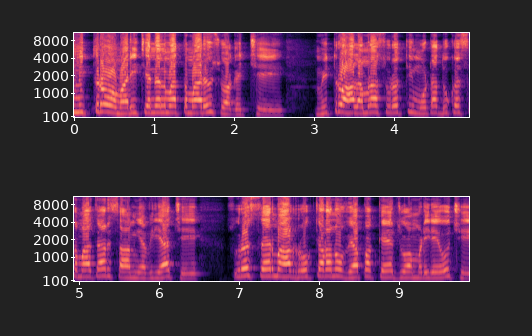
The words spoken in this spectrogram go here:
મિત્રો, અમારી ચેનલમાં તમારું સ્વાગત છે. મિત્રો, હાલ હમણાં સુરતથી મોટા દુઃખદ સમાચાર સામે આવી રહ્યા છે. સુરત શહેરમાં હાલ રોગચાળાનો વ્યાપક કહેર જોવા મળી રહ્યો છે.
